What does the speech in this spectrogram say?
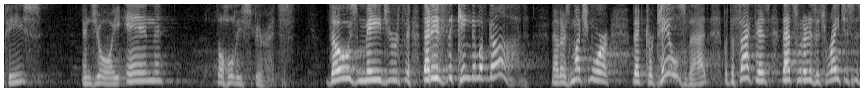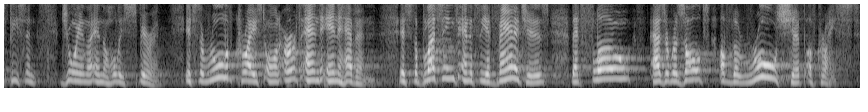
peace, and joy in the Holy Spirit. Those major three. That is the kingdom of God. Now, there's much more that curtails that, but the fact is, that's what it is. It's righteousness, peace, and joy in the, in the Holy Spirit. It's the rule of Christ on earth and in heaven. It's the blessings and it's the advantages that flow as a result of the ruleship of Christ.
